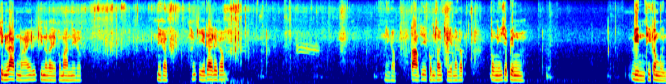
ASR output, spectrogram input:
กินรากไม้หรือกินอะไรประมาณนี้ครับ นี่ครับสังเกตได้เลยครับ นี่ครับ ตามที่ผมสังเกตนะครับ ตรงนี้จะเป็น ดินที่เขาเหมือน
